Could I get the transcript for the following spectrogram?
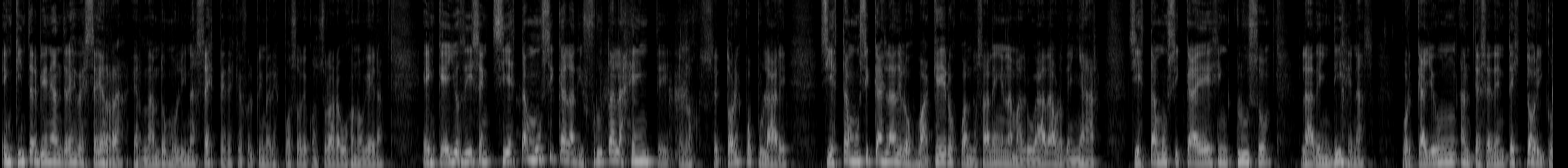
¿En qué interviene Andrés Becerra, Hernando Molina Céspedes, que fue el primer esposo de Consuelo Araújo Noguera? En que ellos dicen, si esta música la disfruta la gente en los sectores populares, si esta música es la de los vaqueros cuando salen en la madrugada a ordeñar, si esta música es incluso la de indígenas, porque hay un antecedente histórico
